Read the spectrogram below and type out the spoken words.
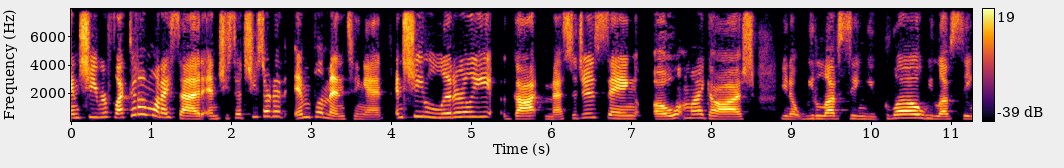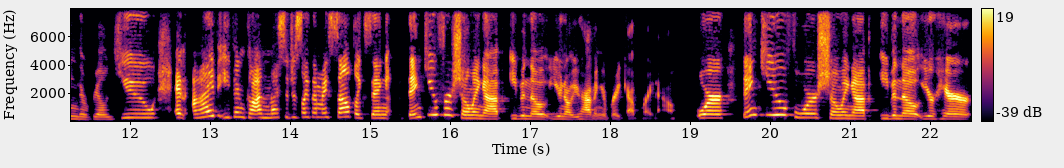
And she reflected on what I said and she said she started implementing it. And she literally got messages saying, Oh my gosh, you know, we love seeing you glow. We love seeing the real you. And I've even gotten messages like that myself, like saying, Thank you for showing up, even though you know you're having a breakup right now. Or thank you for showing up, even though your hair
